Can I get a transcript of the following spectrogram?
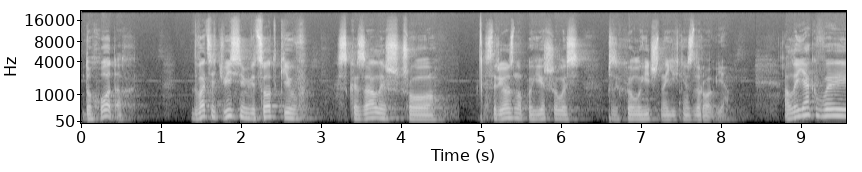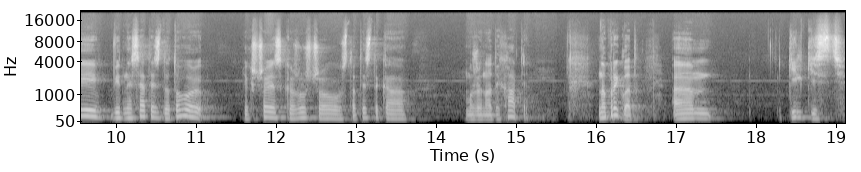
доходах. 28% сказали, що серйозно погіршилось психологічне їхнє здоров'я. Але як ви віднесетесь до того, якщо я скажу, що статистика може надихати? Наприклад, ем, кількість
